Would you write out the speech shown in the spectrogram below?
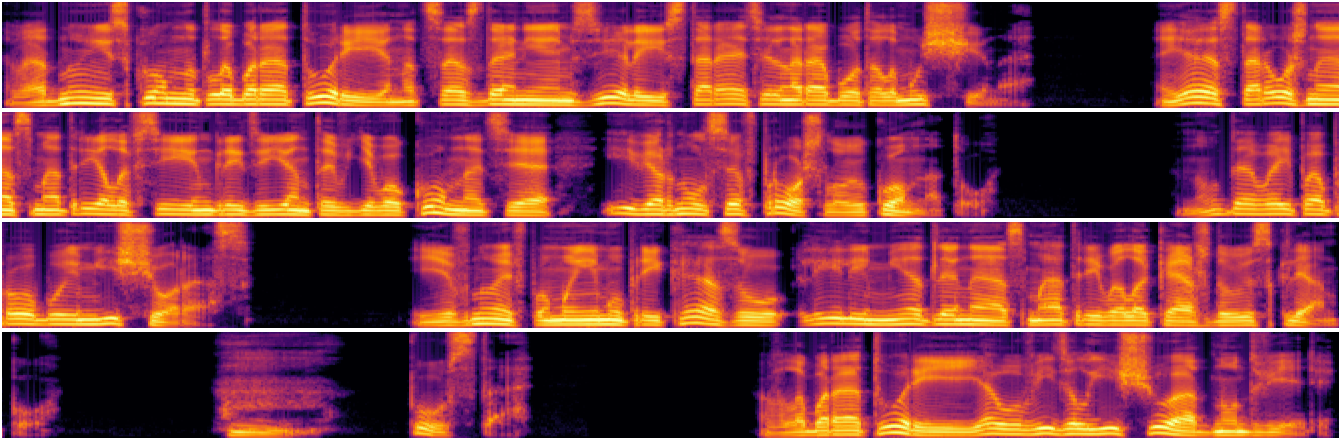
В одной из комнат лаборатории над созданием зелий старательно работал мужчина. Я осторожно осмотрел все ингредиенты в его комнате и вернулся в прошлую комнату. Ну, давай попробуем еще раз. И вновь по моему приказу Лили медленно осматривала каждую склянку. Хм, пусто. В лаборатории я увидел еще одну дверь,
